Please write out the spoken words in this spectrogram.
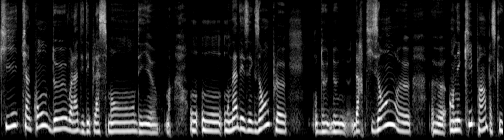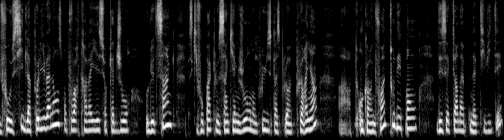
qui tient compte de voilà des déplacements, des euh, on, on, on, a des exemples de d'artisans euh, euh, en équipe, hein, parce qu'il faut aussi de la polyvalence pour pouvoir travailler sur quatre jours au lieu de cinq, parce qu'il faut pas que le cinquième jour non plus il se passe plus, plus rien. Alors, encore une fois, tout dépend des secteurs d'activité,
